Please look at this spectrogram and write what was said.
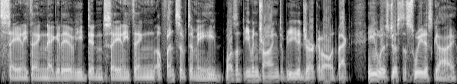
say anything negative. He didn't say anything offensive to me. He wasn't even trying to be a jerk at all. In fact, he was just the sweetest guy.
